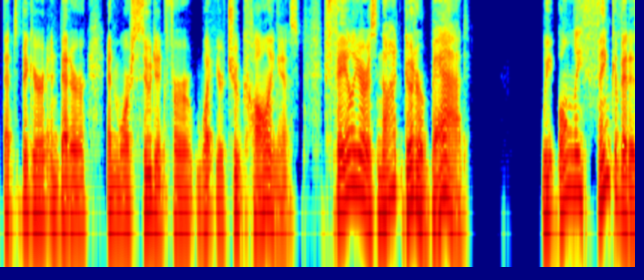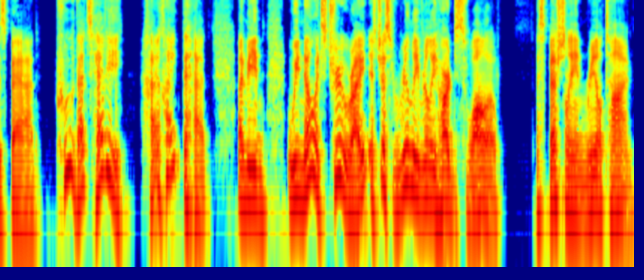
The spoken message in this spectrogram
that's bigger and better and more suited for what your true calling is. Failure is not good or bad. We only think of it as bad whew, that's heavy. I like that. I mean, we know it's true, right? It's just really, really hard to swallow, especially in real time.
